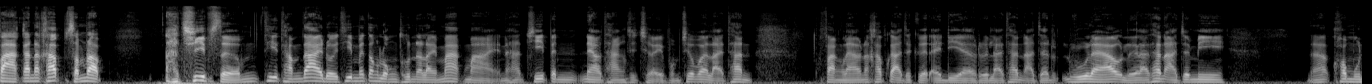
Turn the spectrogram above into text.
ฝากกันนะครับสำหรับอาชีพเสริมที่ทำได้โดยที่ไม่ต้องลงทุนอะไรมากมายนะฮะชี้เป็นแนวทางเฉยๆผมเชื่อว่าหลายท่าน ฟังแล้วนะครับ ก็อาจจะเกิดไอเดีย หรือหลายท่านอาจจะรู้แล้ว หรือหลายท่านอาจจะมีนะข้อมูล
